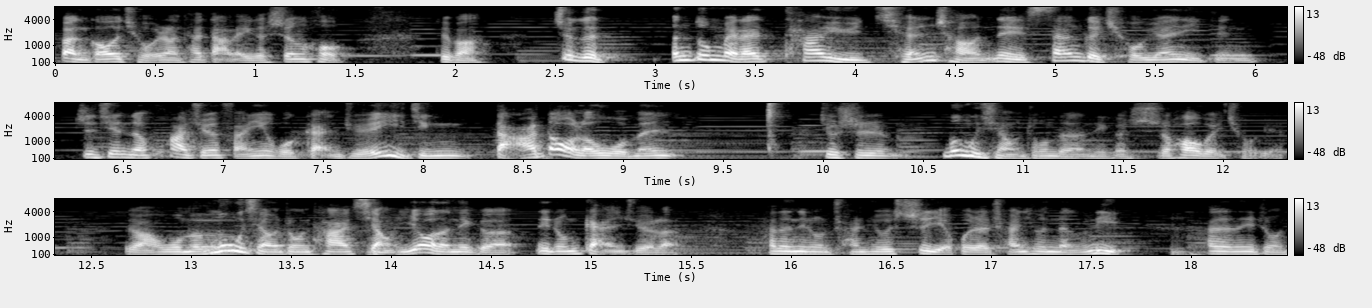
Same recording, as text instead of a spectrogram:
半高球，让他打了一个身后，对吧？这个恩东贝莱他与前场那三个球员已经之间的化学反应，我感觉已经达到了我们就是梦想中的那个十号位球员，对吧？我们梦想中他想要的那个那种感觉了，他的那种传球视野或者传球能力，他的那种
